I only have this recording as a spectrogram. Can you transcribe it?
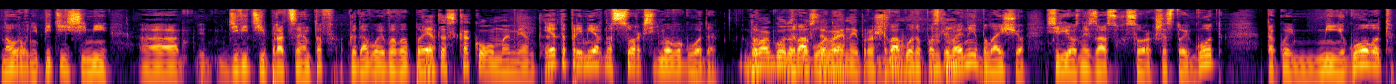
на уровне 5-7-9% э, годовой ВВП. Это с какого момента? Это примерно с 47 года. Два года два после года, войны прошло. Два года после угу. войны была еще серьезный засух 46 год, такой мини-голод,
